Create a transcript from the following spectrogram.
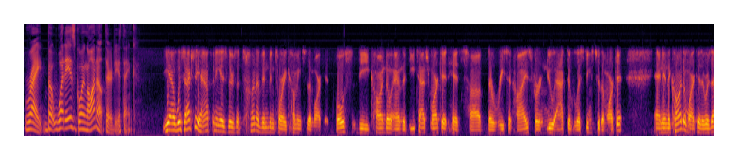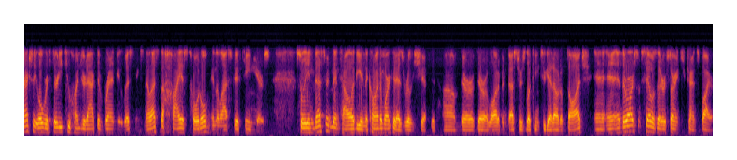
Right. But what is going on out there, do you think? Yeah, what's actually happening is there's a ton of inventory coming to the market. Both the condo and the detached market hit uh, their recent highs for new active listings to the market. And in the condo market, there was actually over 3,200 active brand new listings. Now, that's the highest total in the last 15 years. So the investment mentality in the condo market has really shifted. Um, there, are, there are a lot of investors looking to get out of Dodge, and, and there are some sales that are starting to transpire.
